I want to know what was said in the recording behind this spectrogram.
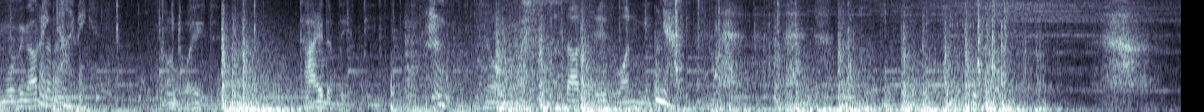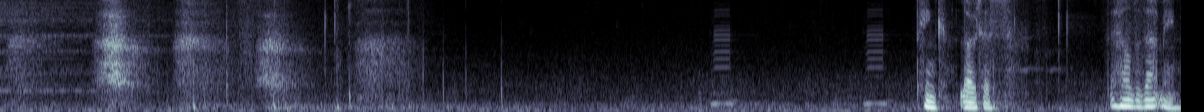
Moving out Great tonight. timing. Don't wait. Tired of these people. No, Asav says one week. Pink Lotus. The hell does that mean?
